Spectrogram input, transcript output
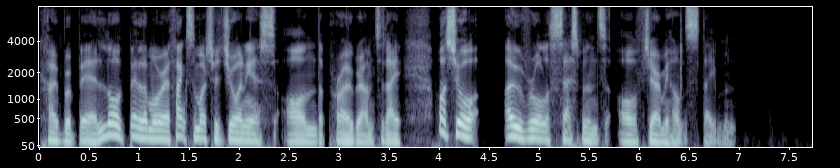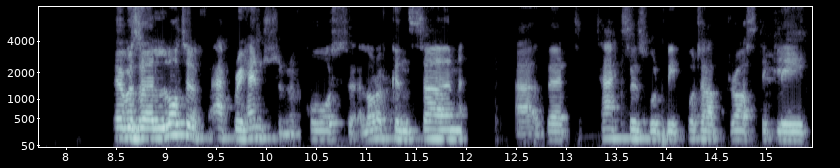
Cobra Beer. Lord Bilimoria, thanks so much for joining us on the programme today. What's your overall assessment of Jeremy Hunt's statement? There was a lot of apprehension, of course, a lot of concern uh, that taxes would be put up drastically.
